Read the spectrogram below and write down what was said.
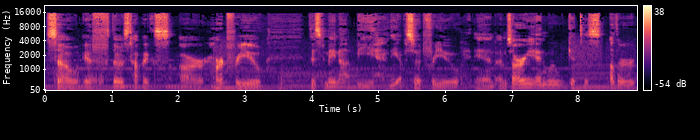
So, if those topics are hard for you, this may not be the episode for you, and I'm sorry, and we'll get to other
